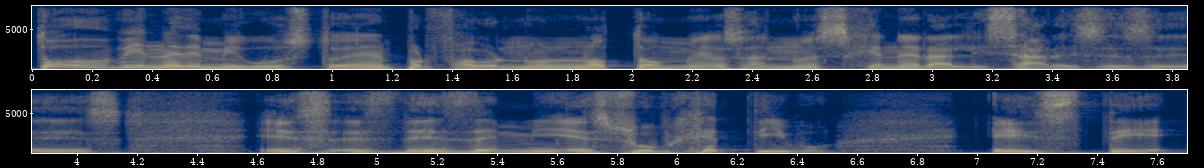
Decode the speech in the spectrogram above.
todo viene de mi gusto, ¿eh? por favor, no lo tome, o sea, no es generalizar, es, es, es, es- es desde mi, es subjetivo. Este,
